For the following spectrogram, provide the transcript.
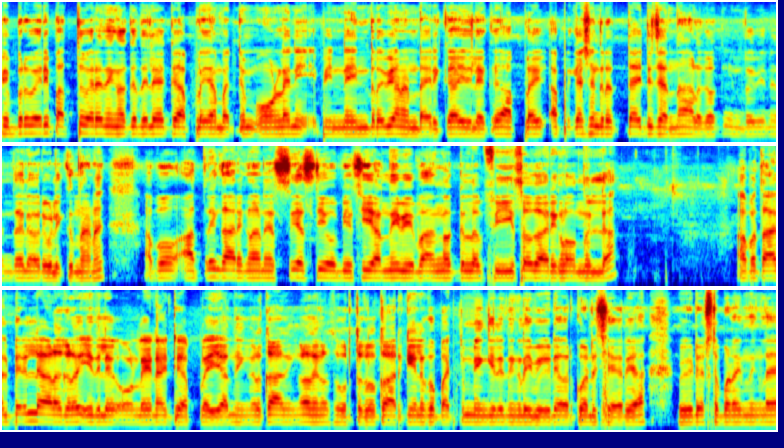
ഫെബ്രുവരി പത്ത് വരെ നിങ്ങൾക്ക് ഇതിലേക്ക് അപ്ലൈ ചെയ്യാൻ പറ്റും. ഓൺലൈൻ പിന്നെ ഇന്റർവ്യൂ ആണ് ഉണ്ടായിരിക്കുക. ഇതിലേക്ക് അപ്ലൈ അപ്ലിക്കേഷൻ കൃത്യമായിട്ട് ചെന്ന ആളുകൾക്ക് ഇന്റർവ്യൂവിന് എന്തായാലും അവർ വിളിക്കുന്നതാണ്. അപ്പോൾ അത്രയും കാര്യങ്ങളാണ്. S C S T O B C എന്നീ വിഭാഗങ്ങൾക്കുള്ള ഫീസോ കാര്യങ്ങളോ ഒന്നുമില്ല. അപ്പോൾ താല്പര്യമുള്ള ആളുകൾ ഇതിൽ ഓൺലൈനായിട്ട് അപ്ലൈ ചെയ്യുക. നിങ്ങൾക്ക് നിങ്ങൾ നിങ്ങളോ നിങ്ങളുടെ സുഹൃത്തുക്കൾക്ക് ആർക്കെങ്കിലും ഒക്കെ പറ്റുമെങ്കിൽ നിങ്ങൾ ഈ വീഡിയോ അവർക്ക് വേണ്ടി ഷെയർ ചെയ്യുക. വീഡിയോ ഇഷ്ടപ്പെടുമെങ്കിൽ നിങ്ങളുടെ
